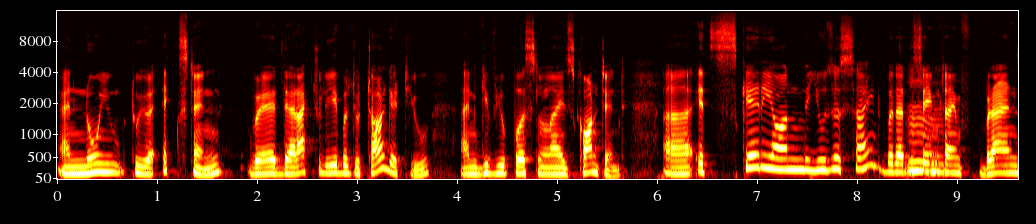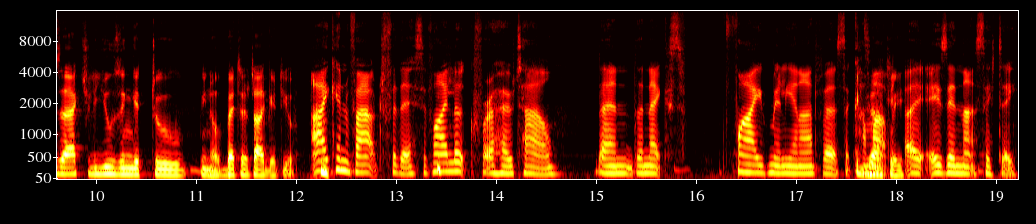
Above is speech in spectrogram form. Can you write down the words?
and know you to your extent where they're actually able to target you and give you personalized content. Uh, it's scary on the user side, but at the mm. same time, brands are actually using it to you know better target you. I can vouch for this. If I look for a hotel, then the next five million adverts that come exactly. up uh, is in that city,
